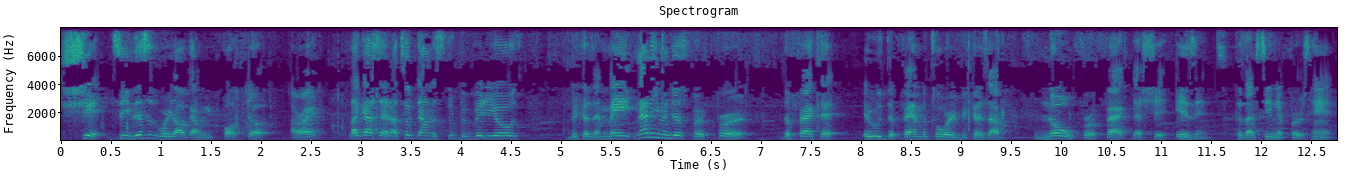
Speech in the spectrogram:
shit. See, this is where y'all got me fucked up. All right. Like I said, I took down the stupid videos because it made, not even just for, for the fact that it was defamatory because I know for a fact that shit isn't because I've seen it firsthand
